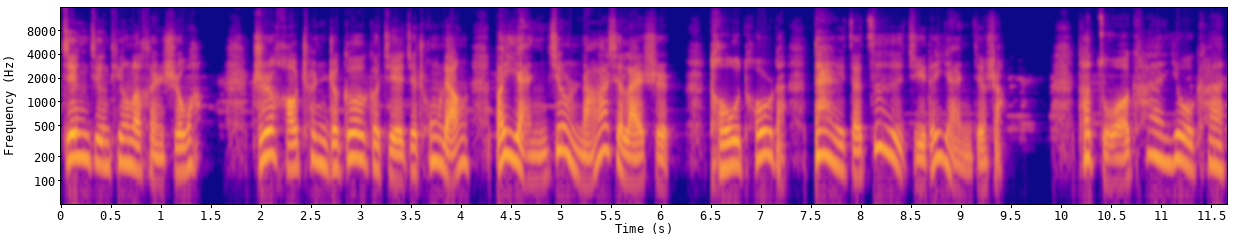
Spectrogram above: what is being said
晶晶听了很失望。只好趁着哥哥姐姐冲凉，把眼镜拿下来时，偷偷的戴在自己的眼睛上。他左看右看，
